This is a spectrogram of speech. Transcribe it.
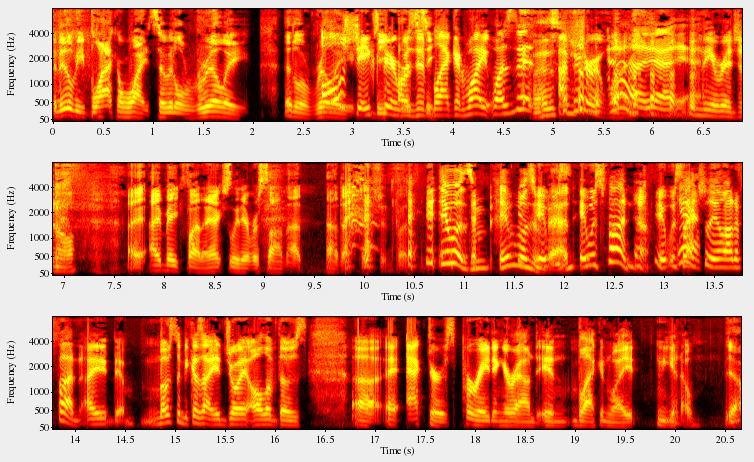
And it'll be black and white. So it'll really, it'll really. All be Shakespeare was in black and white, wasn't it? Was I'm sure it was Yeah, yeah, yeah. in the original. I, I make fun. I actually never saw that adaptation, but It wasn't. It wasn't it bad. Was, it was fun. Yeah. It was Yeah. actually a lot of fun. I mostly because I enjoy all of those uh, actors parading around in black and white, you know, Yeah.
